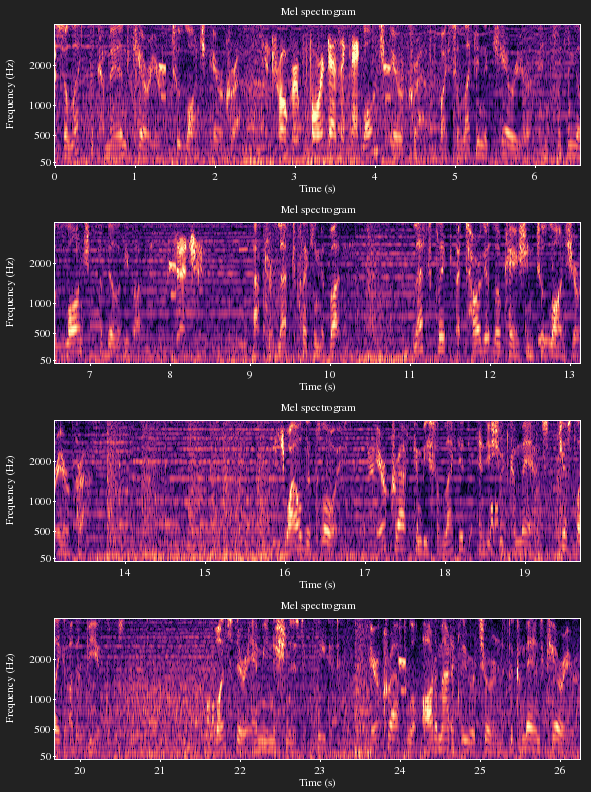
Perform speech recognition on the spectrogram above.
Select the command carrier to launch aircraft. Control Group 4 designated. Launch aircraft by selecting the carrier and clicking the Launch Ability button. attention. After left-clicking the button, left-click a target location to launch your aircraft. While deployed, aircraft can be selected and issued commands just like other vehicles. Once their ammunition is depleted, aircraft will automatically return to the command carrier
